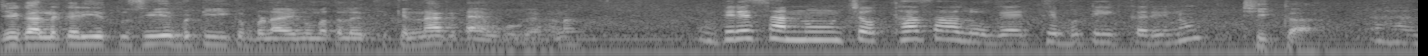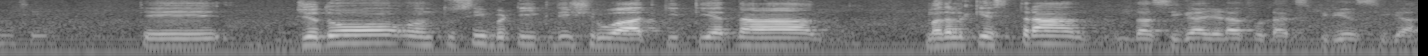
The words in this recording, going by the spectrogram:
ਜੇ ਗੱਲ ਕਰੀਏ ਤੁਸੀਂ ਇਹ ਬੁਟੀਕ ਬਣਾਈ ਨੂੰ ਮਤਲਬ ਇੱਥੇ ਕਿੰਨਾ ਕੁ ਟਾਈਮ ਹੋ ਗਿਆ ਹਨਾ? ਵੀਰੇ ਸਾਨੂੰ ਚੌਥਾ ਸਾਲ ਹੋ ਗਿਆ ਇੱਥੇ ਬੁਟੀਕ ਕਰੀ ਨੂੰ। ਠੀਕ ਆ। ਹਾਂਜੀ। ਤੇ ਜਦੋਂ ਤੁਸੀਂ ਬੁਟੀਕ ਦੀ ਸ਼ੁਰੂਆਤ ਕੀਤੀ ਹੈ ਤਾਂ ਮਤਲਬ ਕਿਸ ਤਰ੍ਹਾਂ ਦਾ ਸੀਗਾ ਜਿਹੜਾ ਤੁਹਾਡਾ ਐਕਸਪੀਰੀਅੰਸ ਸੀਗਾ?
